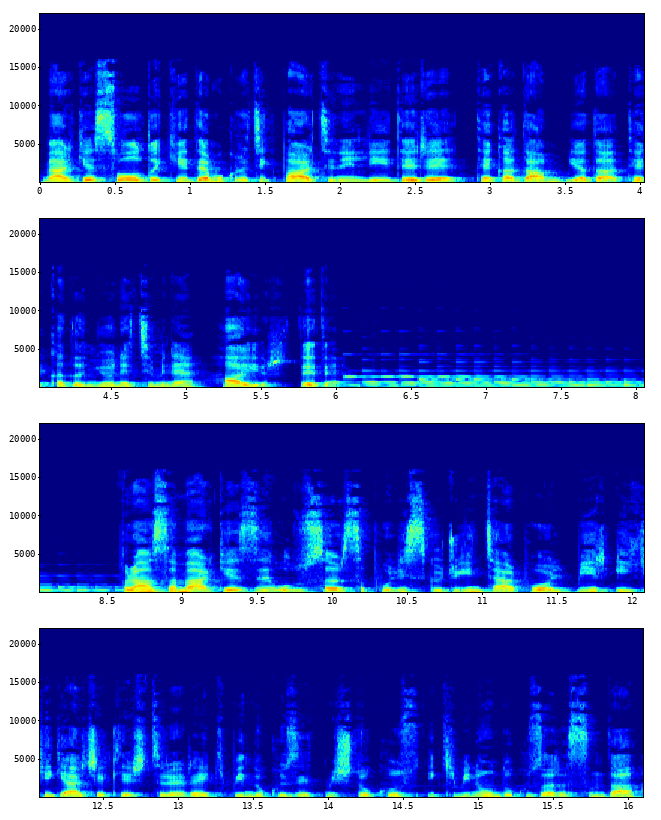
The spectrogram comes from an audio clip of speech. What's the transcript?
Merkez soldaki Demokratik Parti'nin lideri tek adam ya da tek kadın yönetimine hayır dedi. Fransa merkezi Uluslararası Polis Gücü Interpol bir ilki gerçekleştirerek 1979-2019 arasında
